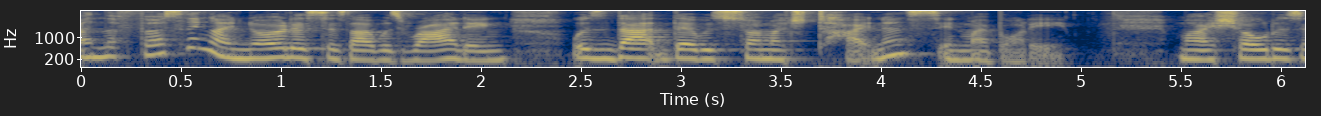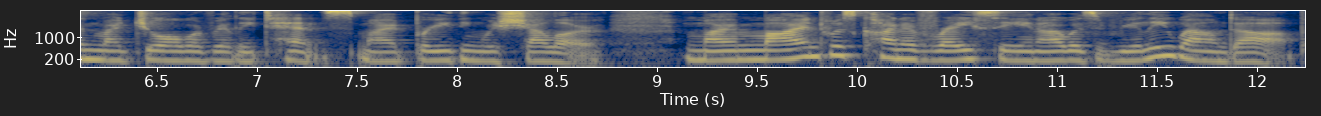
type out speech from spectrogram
And the first thing I noticed as I was writing was that there was so much tightness in my body. My shoulders and my jaw were really tense. My breathing was shallow. My mind was kind of racy and I was really wound up.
